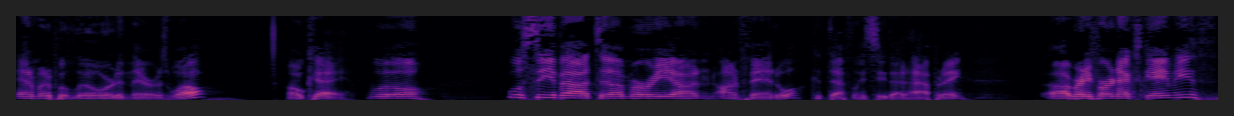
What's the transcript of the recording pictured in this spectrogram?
And I'm going to put Lillard in there as well. Okay. Well, we'll see about uh, Murray on, on FanDuel. Could definitely see that happening. Uh, ready for our next game, Heath?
